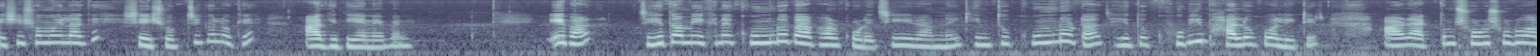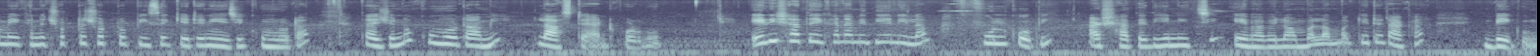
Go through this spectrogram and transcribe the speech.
বেশি সময় লাগে, সেই সবজিগুলোকে আগে দিয়ে নেবেন। এবার যেহেতু আমি এখানে কুমড়ো ব্যবহার করেছি এই রান্নায়, কিন্তু কুমড়োটা যেহেতু খুবই ভালো কোয়ালিটির, আর একদম সরু সরু আমি এখানে ছোট্ট ছোট্ট পিসে কেটে নিয়েছি কুমড়োটা, তাই জন্য কুমড়োটা আমি লাস্টে অ্যাড করব। এরই সাথে এখানে আমি দিয়ে নিলাম ফুলকপি। আর সাথে দিয়ে নিচ্ছি এভাবে লম্বা লম্বা কেটে রাখা বেগুন।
